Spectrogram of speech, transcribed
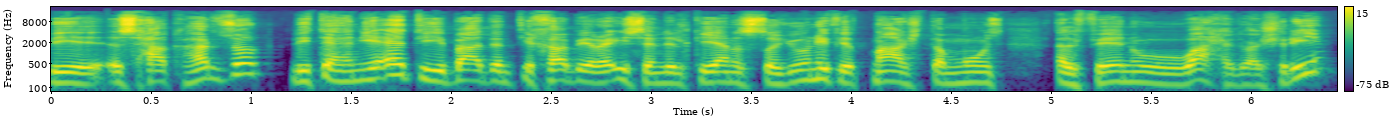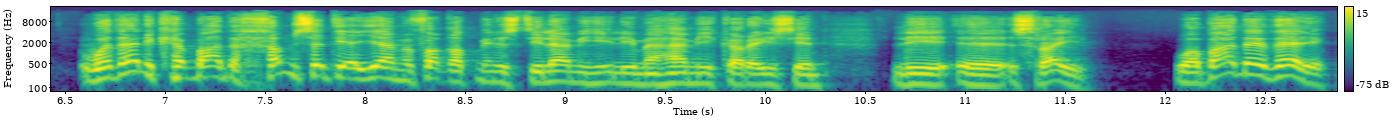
بإسحاق هرزوغ لتهنئته بعد انتخاب رئيس للكيان الصهيوني في 12 تموز 2021 وذلك بعد خمسة أيام فقط من استلامه لمهامه كرئيس لإسرائيل. وبعد ذلك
